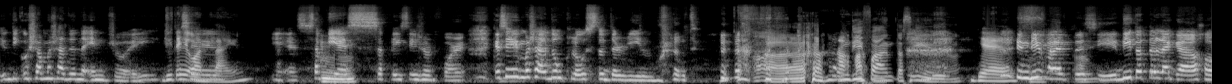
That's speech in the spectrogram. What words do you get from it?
hindi ko siya masyado na-enjoy. GTA Kasi- Online? Yes, sa. PS, sa PlayStation 4. Kasi masyadong close to the real world. Ah, Hindi fantasy. Ano? Yes. hindi fantasy. Dito talaga ako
